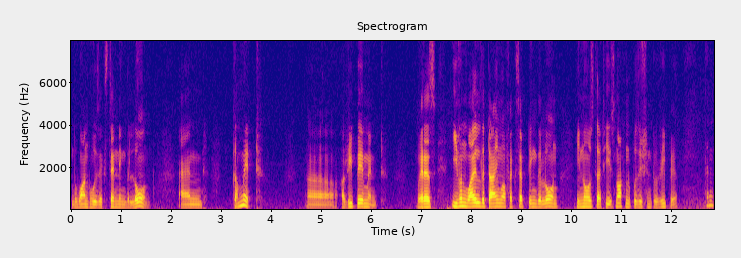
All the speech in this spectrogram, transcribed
the one who is extending the loan and commit uh, a repayment, whereas even while the time of accepting the loan he knows that he is not in a position to repay, then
